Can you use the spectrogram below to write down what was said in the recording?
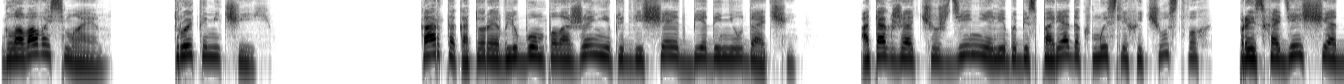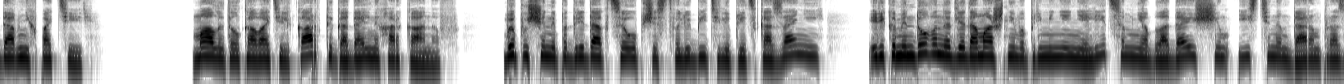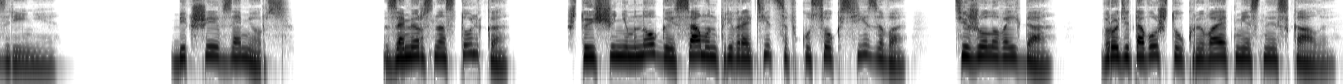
Глава восьмая. Тройка мечей. Карта, которая в любом положении предвещает беды и неудачи, а также отчуждение либо беспорядок в мыслях и чувствах, происходящие от давних потерь. Малый толкователь карты гадальных арканов, выпущенный под редакцией Общества любителей предсказаний и рекомендованный для домашнего применения лицам, не обладающим истинным даром прозрения. Бекшеев замерз. Замерз настолько, что еще немного, и сам он превратится в кусок сизого, тяжелого льда, вроде того, что укрывает местные скалы.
